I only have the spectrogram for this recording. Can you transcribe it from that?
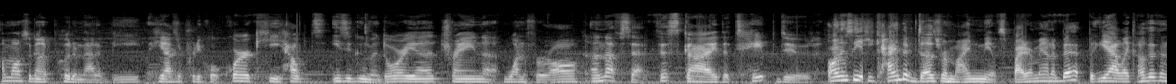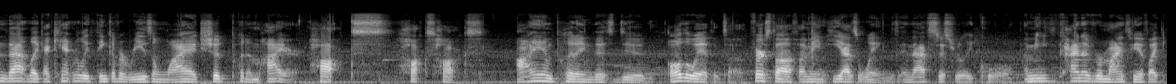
I'm also going to put him at a B. He has a pretty cool quirk. He helped Izuku Midoriya train uh, One for All. Enough said. This guy, the tape dude, honestly, he kind of does remind me of Spider-Man a bit. But yeah, like other than that, like I can't really think of a reason why I should put him higher. Hawks. Hawks, Hawks. I am putting this dude all the way at the top. First off, I mean, he has wings, and that's just really cool. I mean, he kind of reminds me of like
